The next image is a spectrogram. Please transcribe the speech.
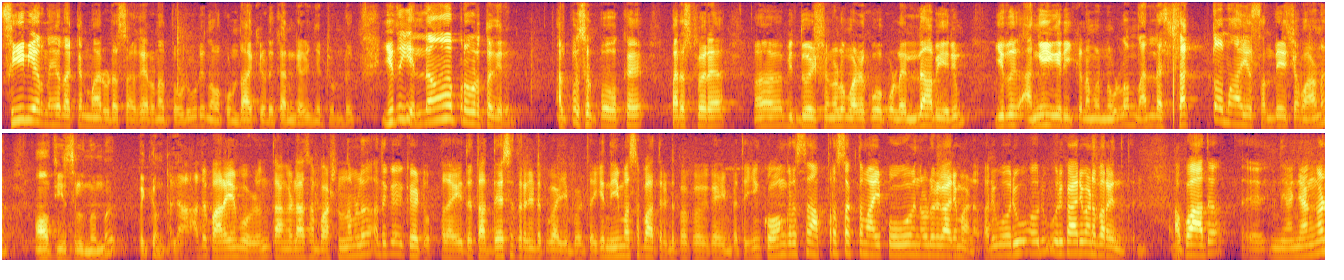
സീനിയർ നേതാക്കന്മാരുടെ സഹകരണത്തോടുകൂടി നമുക്ക് ഉണ്ടാക്കിയെടുക്കാൻ കഴിഞ്ഞിട്ടുണ്ട്. ഇത് എല്ലാ പ്രവർത്തകരും അല്പസ്വല്പമൊക്കെ പരസ്പര വിദ്വേഷങ്ങളും വഴക്കുമൊക്കെ ഉള്ള എല്ലാ പേരും ഇത് അംഗീകരിക്കണമെന്നുള്ള നല്ല ശക്തമായ സന്ദേശമാണ് ഓഫീസിൽ നിന്ന് വെക്കുന്നത്. അത് പറയുമ്പോഴും താങ്കളുടെ ആ സംഭാഷണം നമ്മൾ അത് കേട്ടു. അതായത് തദ്ദേശ തെരഞ്ഞെടുപ്പ് കഴിയുമ്പോഴത്തേക്കും നിയമസഭാ തെരഞ്ഞെടുപ്പ് കഴിയുമ്പോഴത്തേക്കും കോൺഗ്രസ് അപ്രസക്തമായി പോകും എന്നുള്ളൊരു കാര്യമാണ്. അത് ഒരു ഒരു കാര്യമാണ് പറയുന്നത്. അപ്പോൾ അത് ഞങ്ങൾ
